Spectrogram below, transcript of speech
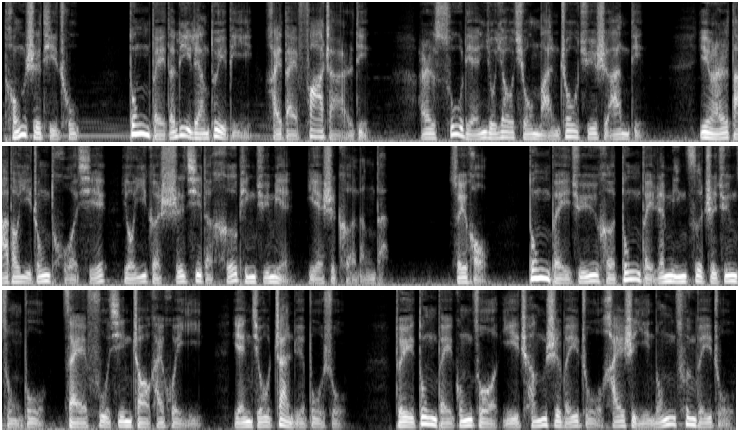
同时提出东北的力量对比还待发展而定，而苏联又要求满洲局势安定，因而达到一种妥协，有一个时期的和平局面也是可能的。随后，东北局和东北人民自治军总部在阜新召开会议，研究战略部署，对东北工作以城市为主还是以农村为主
